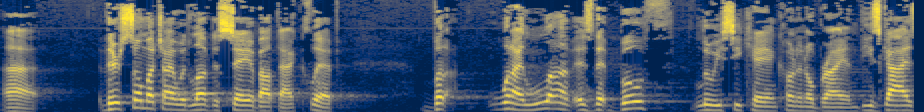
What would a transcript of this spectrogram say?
Uh, there's so much I would love to say about that clip, but what I love is that both Louis C.K. and Conan O'Brien, these guys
